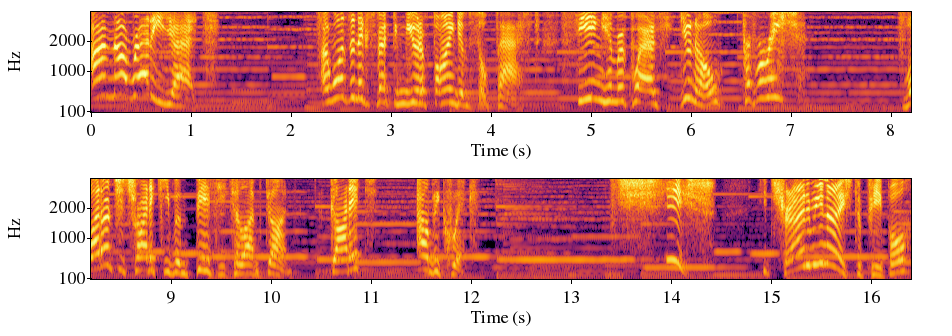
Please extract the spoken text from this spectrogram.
I'm not ready yet. I wasn't expecting you to find him so fast. Seeing him requires, you know, preparation. Why don't you try to keep him busy till I'm done? Got it? I'll be quick. Sheesh. You try to be nice to people.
